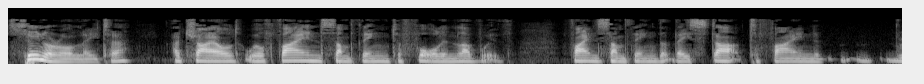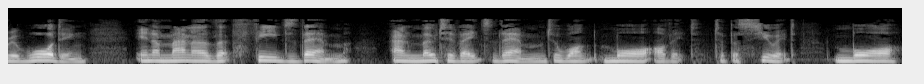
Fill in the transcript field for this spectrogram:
Sooner or later, a child will find something to fall in love with, find something that they start to find rewarding in a manner that feeds them and motivates them to want more of it, to pursue it more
